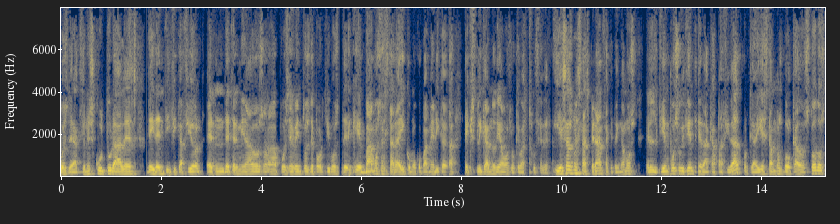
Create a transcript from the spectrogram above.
pues de acciones culturales, de identificación en determinados pues eventos deportivos de que vamos a estar ahí como Copa América explicando digamos lo que va a suceder. Y esa es nuestra esperanza, que tengamos el tiempo suficiente, la capacidad, porque ahí estamos volcados todos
